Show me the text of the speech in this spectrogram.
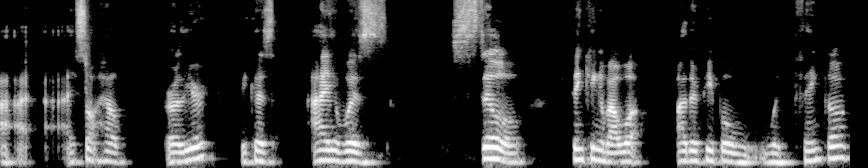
I, I i sought help earlier because i was still thinking about what other people would think of,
